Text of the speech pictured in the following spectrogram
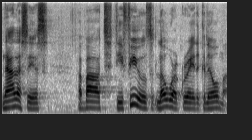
analysis about diffuse lower grade glioma.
